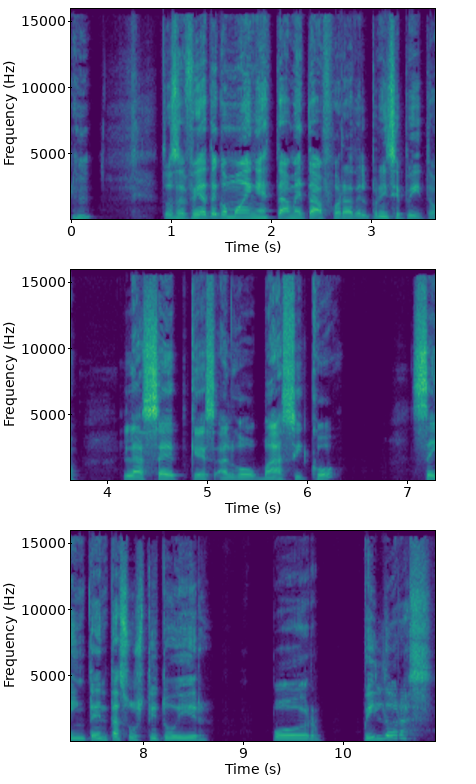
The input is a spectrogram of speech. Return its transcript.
¿Mm? Entonces, fíjate cómo en esta metáfora del principito, la sed, que es algo básico, se intenta sustituir por píldoras.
